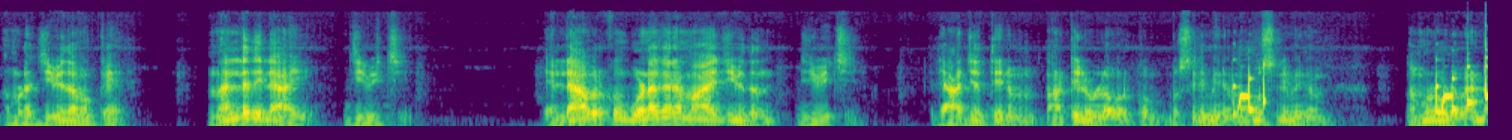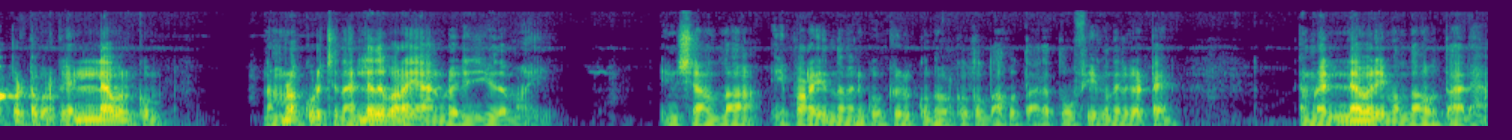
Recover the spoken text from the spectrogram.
നമ്മുടെ ജീവിതമൊക്കെ നല്ലതിലായി ജീവിച്ച് എല്ലാവർക്കും ഗുണകരമായ ജീവിതം ജീവിച്ച് രാജ്യത്തിനും നാട്ടിലുള്ളവർക്കും മുസ്ലിമിനും അമുസ്ലിമിനും നമ്മളോട് വേണ്ടപ്പെട്ടവർക്കും എല്ലാവർക്കും നമ്മളെക്കുറിച്ച് നല്ലത് പറയാനുള്ള ഒരു ജീവിതമായി. ഇൻഷാ അള്ളാ ഈ പറയുന്നവനും കേൾക്കുന്നവർക്കൊക്കെ അള്ളാഹു താല തോഫിയൊക്കെ നൽകട്ടെ. നമ്മളെല്ലാവരെയും അള്ളാഹു താല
